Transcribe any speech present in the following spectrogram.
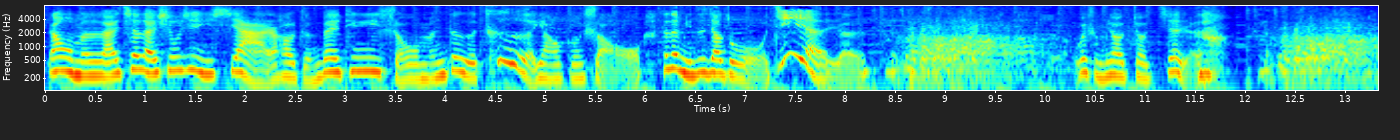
让我们来先来休息一下，然后准备听一首我们的特邀歌手，他的名字叫做贱人。为什么要叫贱人？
